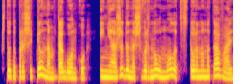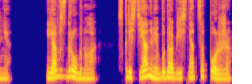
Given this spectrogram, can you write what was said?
что-то прошипел нам вдогонку и неожиданно швырнул молот в сторону наковальни. Я вздрогнула. С крестьянами буду объясняться позже.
